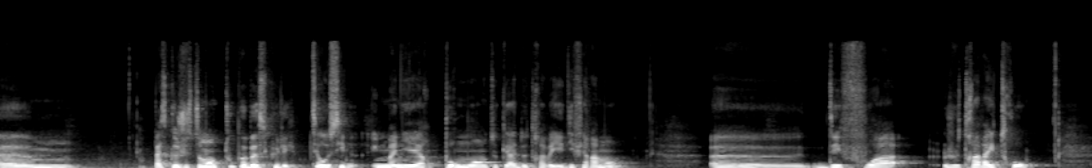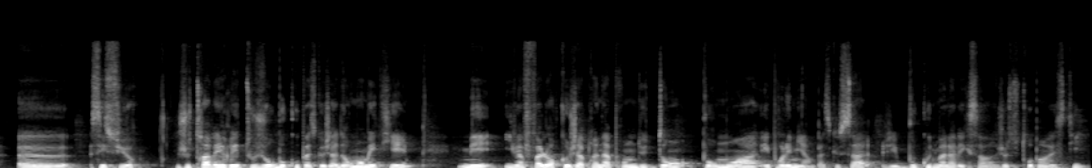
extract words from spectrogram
Euh, parce que justement tout peut basculer. C'est aussi une manière pour moi en tout cas de travailler différemment. Euh, des fois, je travaille trop, euh, c'est sûr. Je travaillerai toujours beaucoup parce que j'adore mon métier, mais il va falloir que j'apprenne à prendre du temps pour moi et pour les miens, parce que ça, j'ai beaucoup de mal avec ça, je suis trop investie.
